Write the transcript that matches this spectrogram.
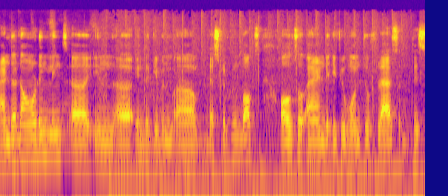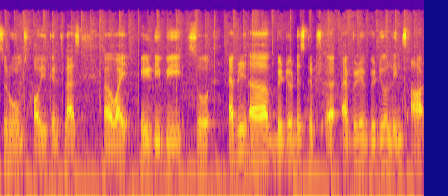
and the downloading links uh, in uh, in the given uh, description box also. And if you want to flash this roms how you can flash uh, by adb so every uh, video description every video links are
